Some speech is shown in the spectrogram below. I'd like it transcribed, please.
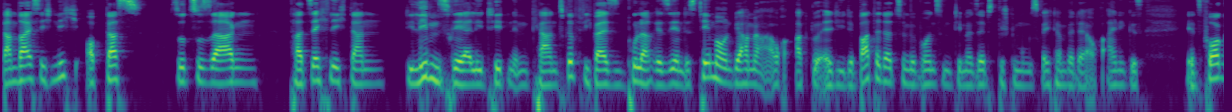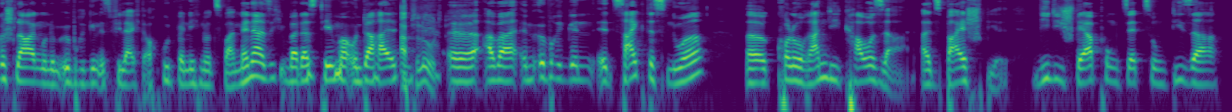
dann weiß ich nicht, ob das sozusagen tatsächlich dann die Lebensrealitäten im Kern trifft. Ich weiß, es ist ein polarisierendes Thema und wir haben ja auch aktuell die Debatte dazu. Wir wollen zum Thema Selbstbestimmungsrecht haben wir da ja auch einiges jetzt vorgeschlagen und im Übrigen ist vielleicht auch gut, wenn nicht nur zwei Männer sich über das Thema unterhalten. Absolut. Äh, aber im Übrigen äh, zeigt es nur, äh, Colorandi Causa als Beispiel, wie die Schwerpunktsetzung dieser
